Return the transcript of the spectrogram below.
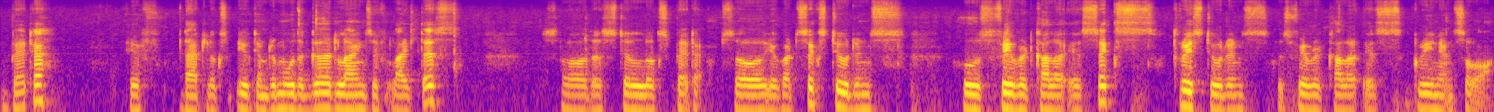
better. If that looks you can remove the grid lines if like this. So this still looks better. So you've got six students whose favorite color is six three students whose favorite color is green and so on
